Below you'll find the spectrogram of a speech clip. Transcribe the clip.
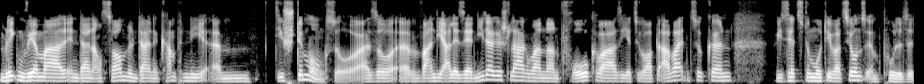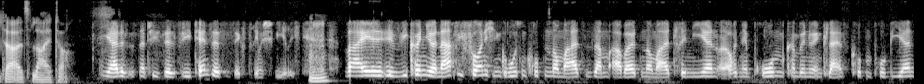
Blicken wir mal in dein Ensemble, in deine Company. Ähm, die Stimmung so? Also äh, waren die alle sehr niedergeschlagen, waren dann froh, quasi jetzt überhaupt arbeiten zu können? Wie setzt du Motivationsimpulse da als Leiter? Ja, das ist natürlich sehr, für die Tänzer ist es extrem schwierig, mhm. weil äh, wir können ja nach wie vor nicht in großen Gruppen normal zusammenarbeiten, normal trainieren und auch in den Proben können wir nur in Kleinstgruppen probieren.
